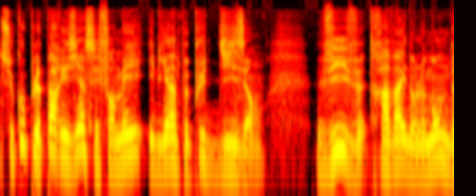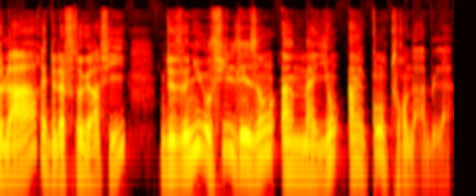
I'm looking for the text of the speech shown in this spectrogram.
Ce couple parisien s'est formé il y a un peu plus de dix ans. Vive travaille dans le monde de l'art et de la photographie, devenu au fil des ans un maillon incontournable.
